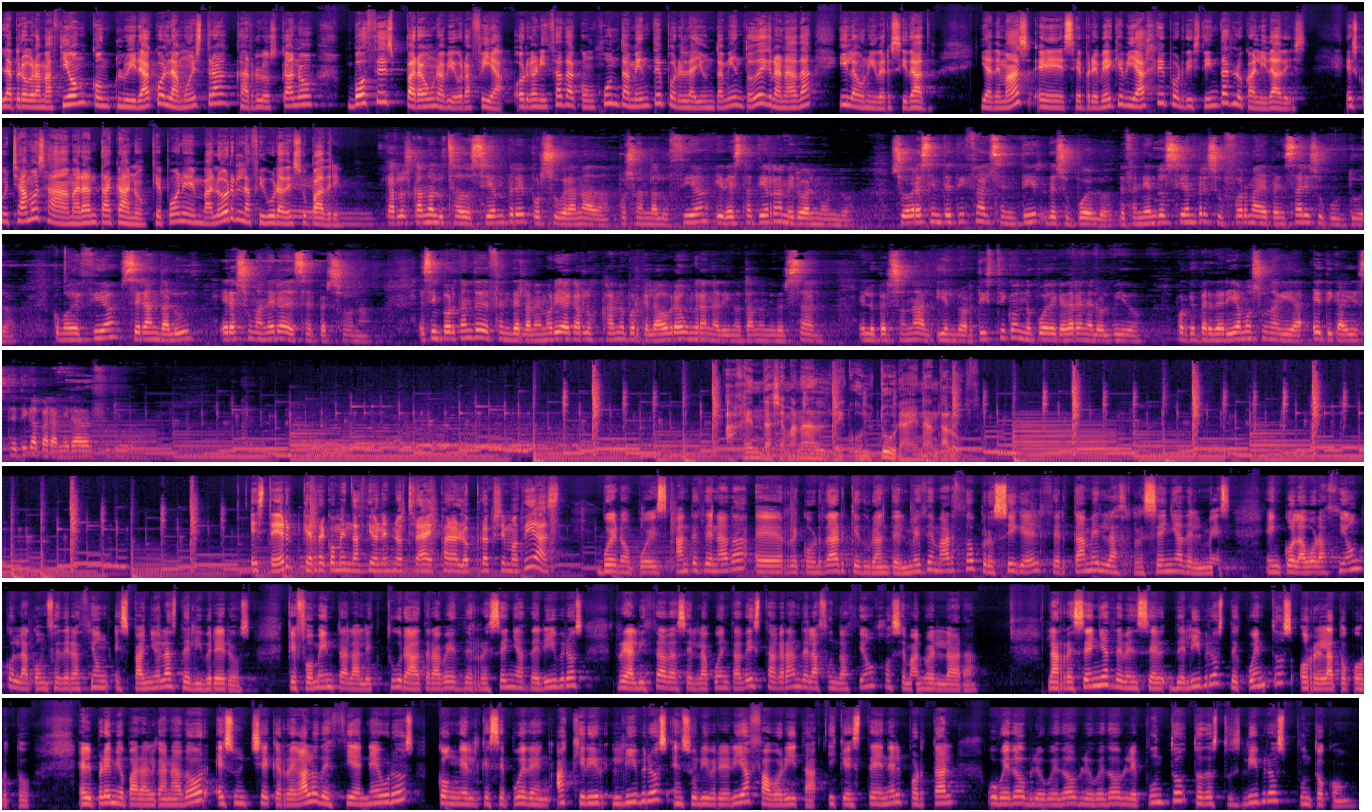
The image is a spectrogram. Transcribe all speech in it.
La programación concluirá con la muestra Carlos Cano Voces para una biografía, organizada conjuntamente por el Ayuntamiento de Granada y la Universidad. Y además eh, se prevé que viaje por distintas localidades. Escuchamos a Amaranta Cano, que pone en valor la figura de su padre. Carlos Cano ha luchado siempre por su Granada, por su Andalucía y de esta tierra miró al mundo. Su obra sintetiza el sentir de su pueblo, defendiendo siempre su forma de pensar y su cultura. Como decía, ser andaluz era su manera de ser persona. Es importante defender la memoria de Carlos Cano porque la obra es un granadino tan universal. En lo personal y en lo artístico no puede quedar en el olvido, porque perderíamos una guía ética y estética para mirar al futuro. Agenda semanal de Cultura en Andaluz. Esther, ¿qué recomendaciones nos traes para los próximos días? Bueno, pues antes de nada, eh, recordar que durante el mes de marzo prosigue el certamen Las Reseñas del Mes, en colaboración con la Confederación Española de Libreros, que fomenta la lectura a través de reseñas de libros realizadas en la cuenta de Instagram de la Fundación José Manuel Lara. Las reseñas deben ser de libros, de cuentos o relato corto. El premio para el ganador es un cheque regalo de 100 euros con el que se pueden adquirir libros en su librería favorita y que esté en el portal www.todostuslibros.com.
